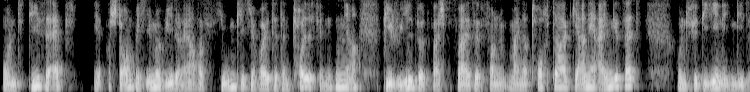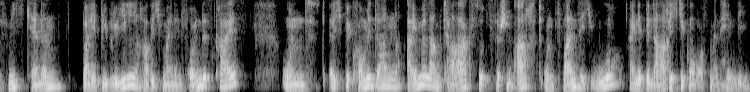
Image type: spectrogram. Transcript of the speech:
Und diese App erstaunt mich immer wieder, ja, was Jugendliche heute denn toll finden. Ja. Be Real wird beispielsweise von meiner Tochter gerne eingesetzt. Und für diejenigen, die das nicht kennen, bei Be Real habe ich meinen Freundeskreis und ich bekomme dann einmal am Tag, so zwischen 8 und 20 Uhr, eine Benachrichtigung auf mein Handy.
